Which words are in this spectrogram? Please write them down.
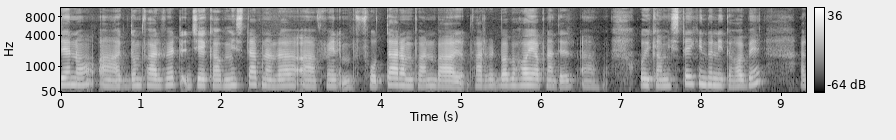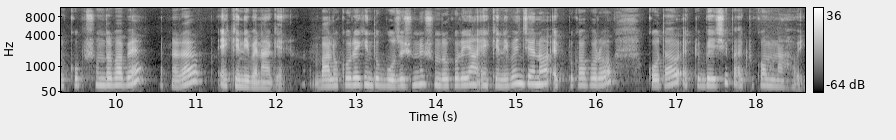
যেন একদম পারফেক্ট যে কামিজটা আপনারা ফোরতে আরাম পান বা পারফেক্টভাবে হয় আপনাদের ওই কামিজটাই কিন্তু নিতে হবে। আর খুব সুন্দরভাবে আপনারা এঁকে নেবেন আগে। ভালো করে কিন্তু বুঝে শুনে সুন্দর করে এঁকে নেবেন যেন একটু কাপড়ও কোথাও একটু বেশি বা একটু কম না হয়।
